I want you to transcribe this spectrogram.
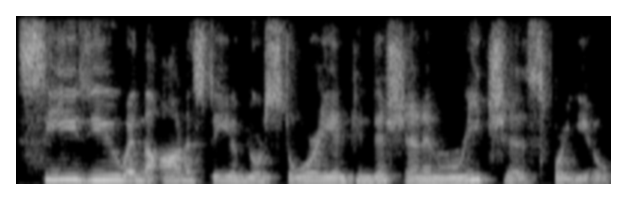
sees you in the honesty of your story and condition and reaches for you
